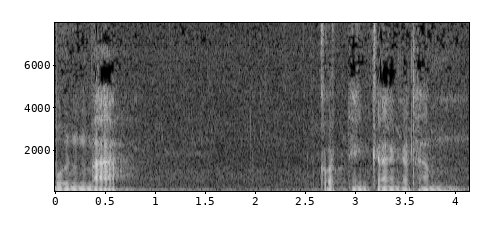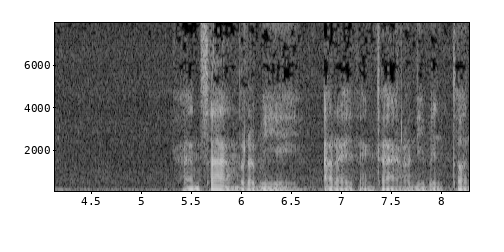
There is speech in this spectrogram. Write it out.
บุญบาปกฎแห่งการกระทำการสร้างบารมีอะไรต่าง ๆ เหล่านี้เป็นต้น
